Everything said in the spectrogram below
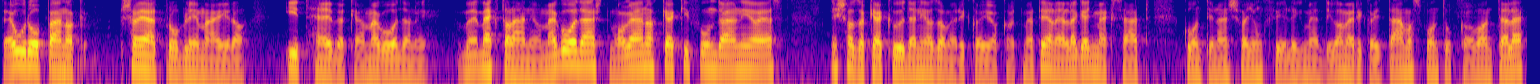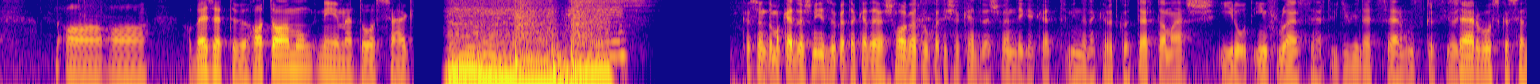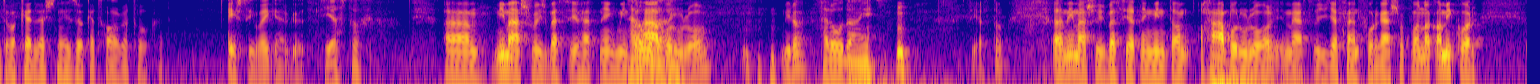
Európának saját problémáira itt helybe kell megoldani, megtalálni a megoldást, magának kell kifundálnia ezt, és haza kell küldeni az amerikaiakat, mert jelenleg egy megszállt kontinens vagyunk félig meddig. Amerikai támaszpontokkal van tele a, a, a vezető hatalmunk Németország. Köszöntöm a kedves nézőket, a kedves hallgatókat és a kedves vendégeket, mindenek előtt Kötter Tamás, írót, influencert, ügyvédet. Szervusz, köszi, hogy... Szervusz, köszöntöm a kedves nézőket, hallgatókat. És Szívai Gergőt. Sziasztok. Uh, mi másról is beszélhetnénk, mint Hello, a háborúról. Dani. Miről? Hello, Dani. Sziasztok. Uh, mi másról is beszélhetnénk, mint a, a háborúról, mert hogy ugye fennforgások vannak. Amikor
